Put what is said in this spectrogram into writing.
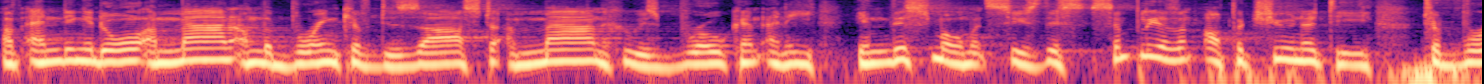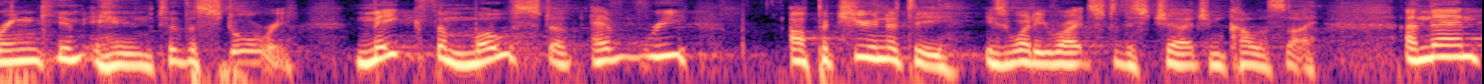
of ending it all, a man on the brink of disaster, a man who is broken, and he, in this moment, sees this simply as an opportunity to bring him into the story. Make the most of every opportunity, is what he writes to this church in Colossae. And then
